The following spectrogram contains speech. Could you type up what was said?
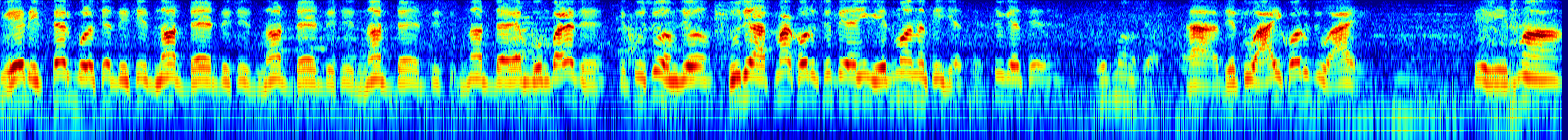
વેદ ઇટસેલ્ફ બોલે છે this is not dead this is not dead this is not dead this is not dead એમ બૂમ પાડે છે કે તું શું સમજો? તું જે આત્મા ખોરું છું તે અહીં વેદમાં નથી કે છે. શું કે છે? વેદમાં નથી હા જે તું આય ખોરું છું આય તે વેદમાં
